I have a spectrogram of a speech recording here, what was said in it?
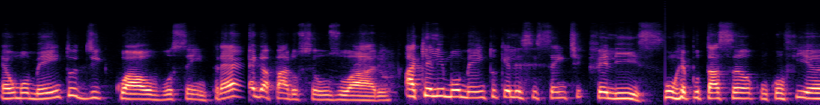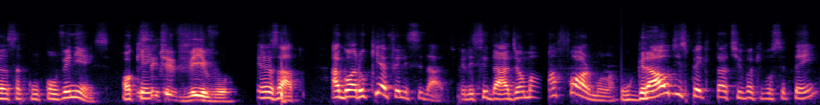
é o momento de qual você entrega para o seu usuário aquele momento que ele se sente feliz, com reputação, com confiança, com conveniência. Ok? Se sente vivo. Exato. Agora, o que é felicidade? Felicidade é uma, uma fórmula. O grau de expectativa que você tem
